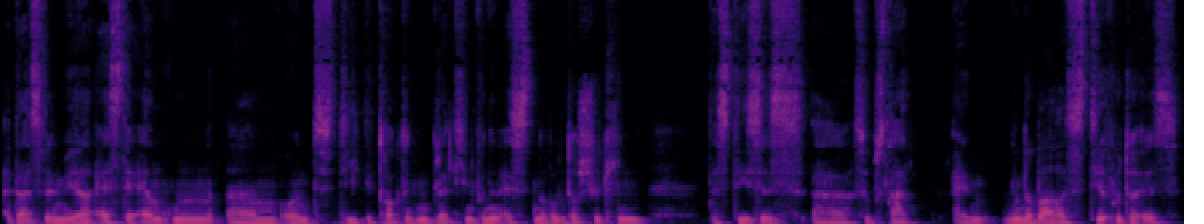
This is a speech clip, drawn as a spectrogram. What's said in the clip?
dass wenn wir Äste ernten ähm, und die getrockneten Blättchen von den Ästen runterschütteln, dass dieses äh, Substrat ein wunderbares Tierfutter ist,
